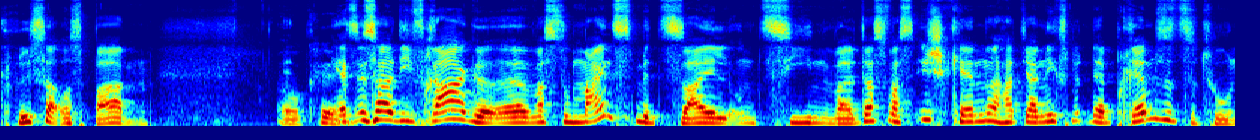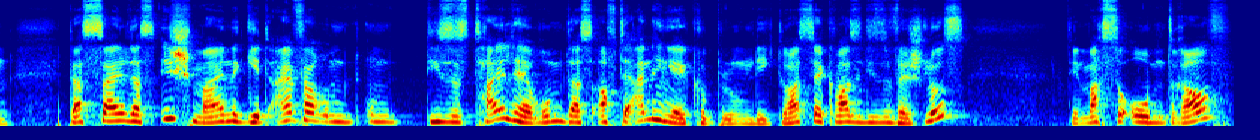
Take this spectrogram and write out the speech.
Grüße aus Baden. Okay. Jetzt ist halt die Frage, äh, was du meinst mit Seil und Ziehen, weil das, was ich kenne, hat ja nichts mit einer Bremse zu tun. Das Seil, das ich meine, geht einfach um, um dieses Teil herum, das auf der Anhängerkupplung liegt. Du hast ja quasi diesen Verschluss, den machst du oben drauf.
